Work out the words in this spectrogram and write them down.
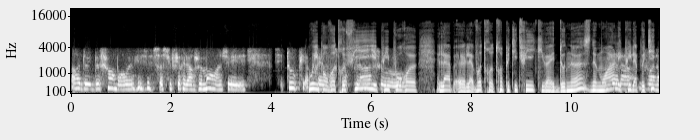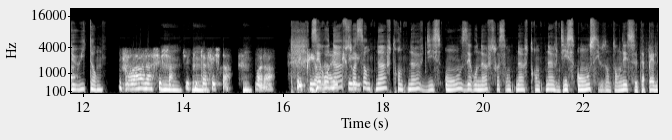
Ah, de, de chambres, ça suffirait largement. Hein. C'est tout. Puis oui, pour votre fille et puis pour euh, la, euh, la, votre autre petite fille qui va être donneuse de moelle et puis la petite de 8 ans. Voilà, c'est ça. Mm, c'est tout à mm. fait ça. Mm. Voilà. 09 69 39 10 11 09 69 39 10 11 si vous entendez cet appel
